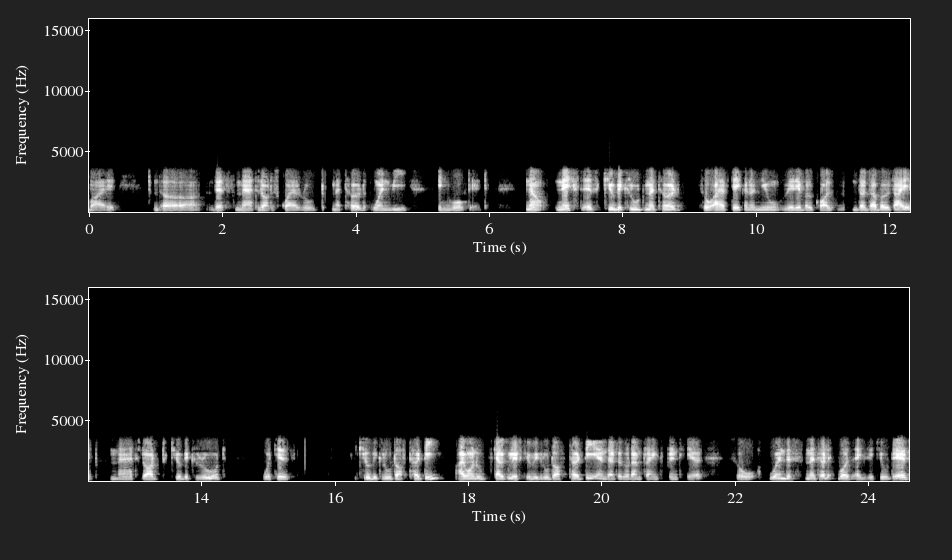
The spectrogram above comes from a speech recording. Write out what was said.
by the this math dot square root method when we invoked it. Now, next is cubic root method. So I have taken a new variable called the double type math dot cubic root, which is cubic root of 30. I want to calculate cubic root of 30 and that is what I'm trying to print here. So when this method was executed,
